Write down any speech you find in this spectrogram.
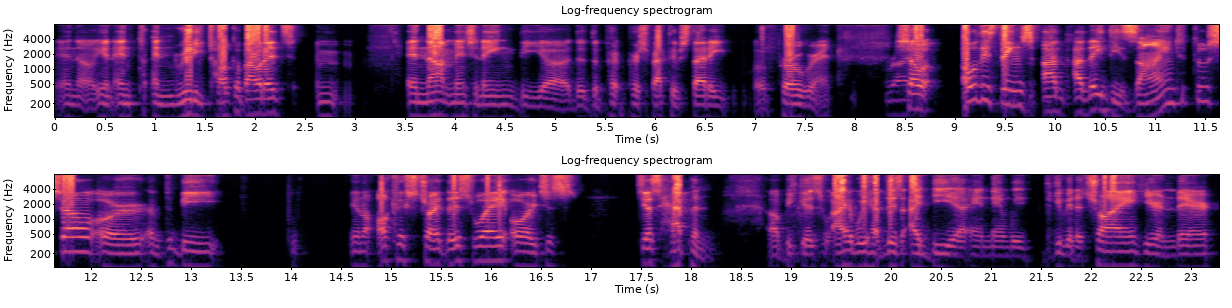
you know and, and and really talk about it and, not mentioning the uh, the, the perspective study uh, program right. so all these things are, are they designed to do so or to be you know orchestrated this way or just just happen uh, because I we have this idea and then we give it a try here and there.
